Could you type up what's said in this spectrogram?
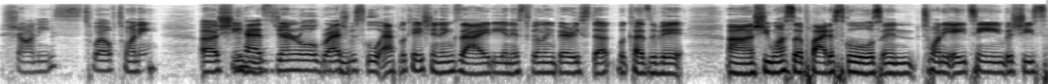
Shawnee's twelve twenty. Uh, she mm-hmm. has general graduate mm-hmm. school application anxiety and is feeling very stuck because of it. Uh, she wants to apply to schools in 2018, but she's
